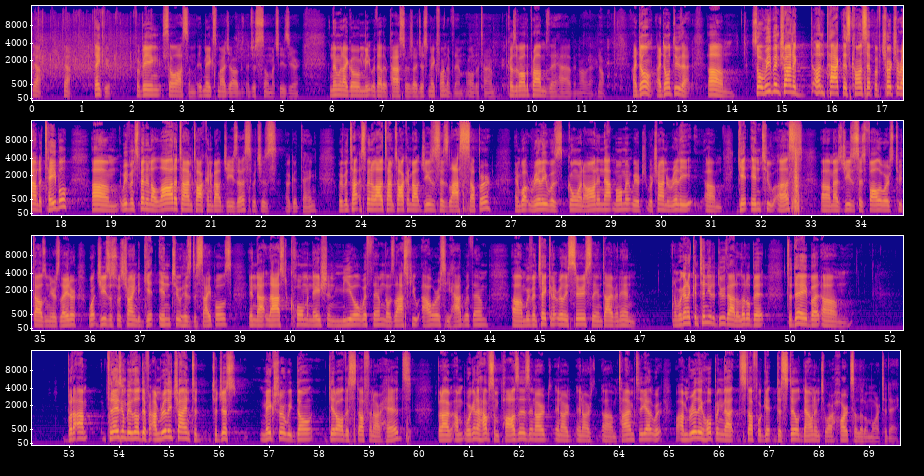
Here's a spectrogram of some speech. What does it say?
Yeah, yeah. Thank you for being so awesome. It makes my job just so much easier. And then when I go and meet with other pastors, I just make fun of them all the time because of all the problems they have and all of that. No, I don't. I don't do that. Um, so, we've been trying to unpack this concept of church around a table. Um, we've been spending a lot of time talking about Jesus, which is a good thing. We've been ta- spending a lot of time talking about Jesus' Last Supper and what really was going on in that moment. We're, we're trying to really um, get into us um, as Jesus' followers 2,000 years later, what Jesus was trying to get into his disciples in that last culmination meal with them, those last few hours he had with them. Um, we've been taking it really seriously and diving in. And we're going to continue to do that a little bit today, but, um, but I'm, today's going to be a little different. I'm really trying to, to just make sure we don't get all this stuff in our heads. But I'm, I'm, we're going to have some pauses in our, in our, in our um, time together. We're, I'm really hoping that stuff will get distilled down into our hearts a little more today.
